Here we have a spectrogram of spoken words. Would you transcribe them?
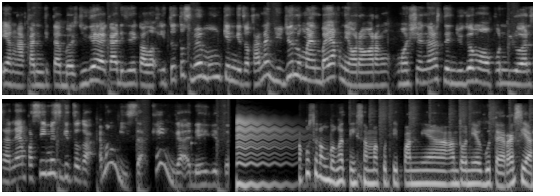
yang akan kita bahas juga ya kak di sini kalau itu tuh sebenarnya mungkin gitu karena jujur lumayan banyak nih orang-orang motioners dan juga maupun di luar sana yang pesimis gitu kak emang bisa kayak enggak deh gitu aku senang banget nih sama kutipannya Antonio Guterres ya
